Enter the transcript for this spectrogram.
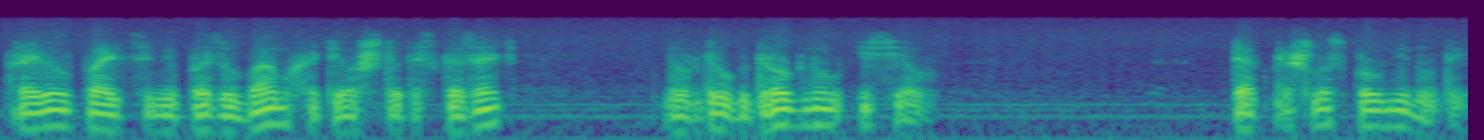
провел пальцами по зубам, хотел что-то сказать, но вдруг дрогнул и сел. Так прошло с полминуты.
